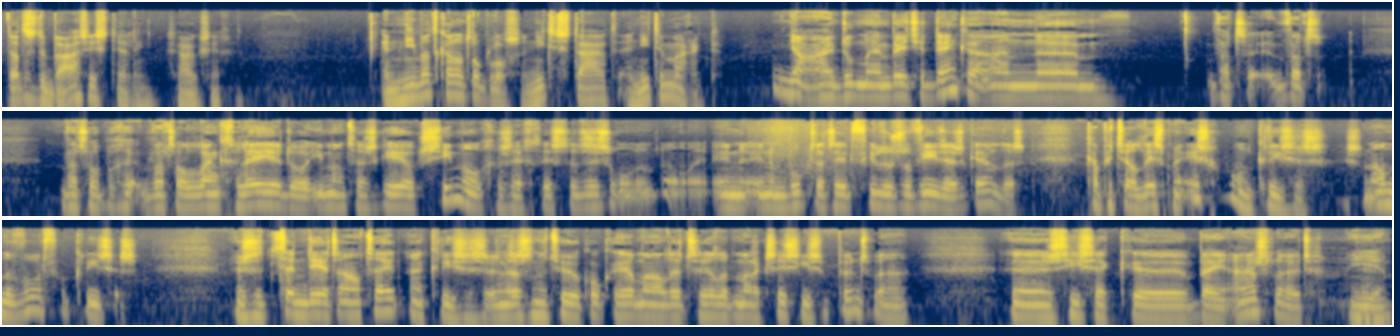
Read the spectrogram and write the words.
Dat is de basisstelling, zou ik zeggen. En niemand kan het oplossen. Niet de staat en niet de markt. Ja, hij doet mij een beetje denken aan... Uh, wat, wat, wat, op, wat al lang geleden door iemand als Georg Simmel gezegd is. Dat is in, in een boek dat heet Filosofie des Geldes. Kapitalisme is gewoon crisis. is een ander woord voor crisis. Dus het tendeert altijd naar crisis. En dat is natuurlijk ook helemaal het hele marxistische punt... waar uh, Zizek uh, bij aansluit hier. Ja.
